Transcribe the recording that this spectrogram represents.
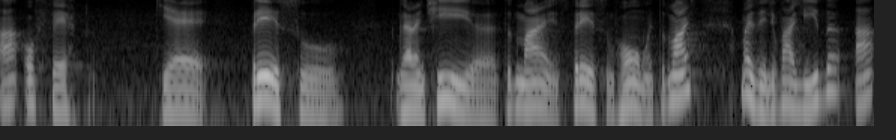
a oferta, que é preço, garantia, tudo mais, preço, Roma e tudo mais, mas ele valida a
